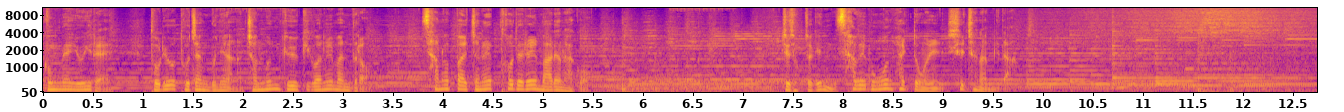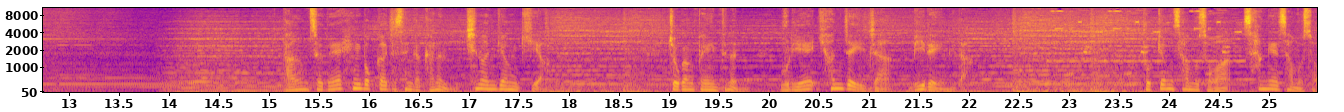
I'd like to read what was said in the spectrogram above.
국내 유일의 도료 도장 분야 전문 교육기관을 만들어 산업 발전의 토대를 마련하고 지속적인 사회공헌 활동을 실천합니다. 다음 세대의 행복까지 생각하는 친환경 기업. 조광 페인트는 우리의 현재이자 미래입니다. 북경 사무소와 상해 사무소,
